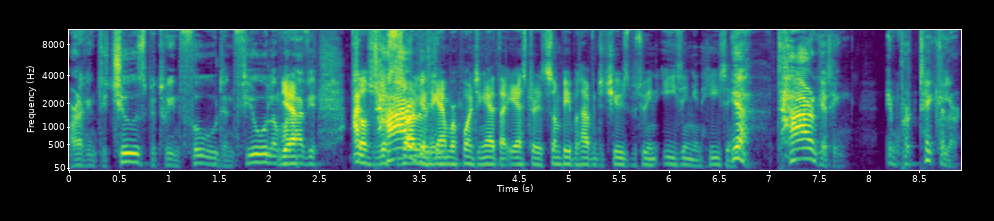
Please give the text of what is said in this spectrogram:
or having to choose between food and fuel and yeah. what have you. And so targeting, again, we're pointing out that yesterday, some people having to choose between eating and heating. Yeah, targeting in particular,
